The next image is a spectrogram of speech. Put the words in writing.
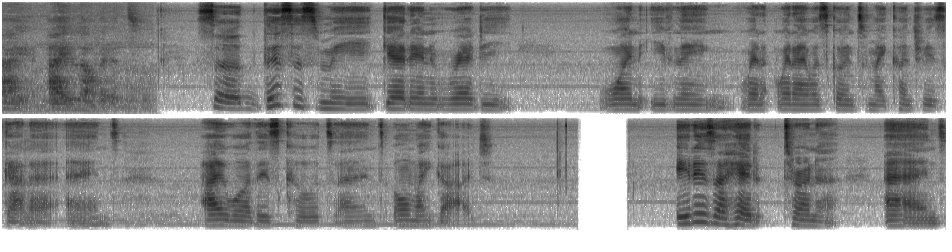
I, I love it. So this is me getting ready one evening when when I was going to my country's gala and I wore this coat and oh my god. It is a head turner and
